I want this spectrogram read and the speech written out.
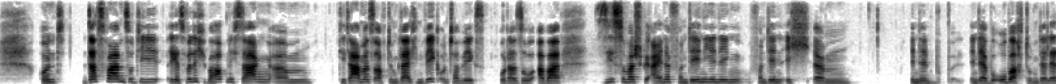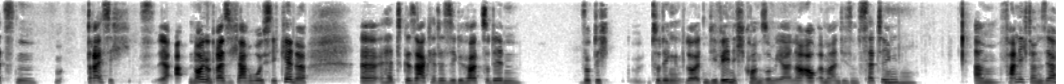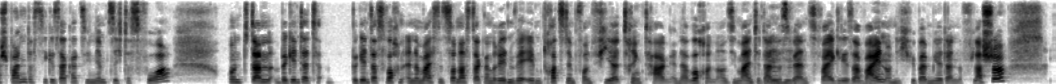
Und das waren so die, jetzt will ich überhaupt nicht sagen, ähm, die Dame ist auf dem gleichen Weg unterwegs oder so, aber sie ist zum Beispiel eine von denjenigen, von denen ich ähm, in, den, in der Beobachtung der letzten 30, ja, 39 Jahre, wo ich sie kenne, äh, hätte gesagt hätte, sie gehört zu den wirklich zu den Leuten, die wenig konsumieren, ne? auch immer in diesem Setting. Mhm. Ähm, fand ich dann sehr spannend, dass sie gesagt hat, sie nimmt sich das vor und dann beginnt der beginnt das Wochenende meistens Donnerstag, dann reden wir eben trotzdem von vier Trinktagen in der Woche. Ne? Sie meinte dann, mhm. es wären zwei Gläser mhm. Wein und nicht wie bei mir dann eine Flasche.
